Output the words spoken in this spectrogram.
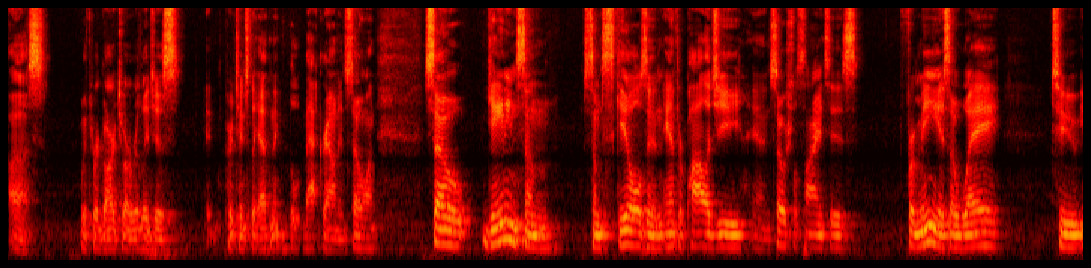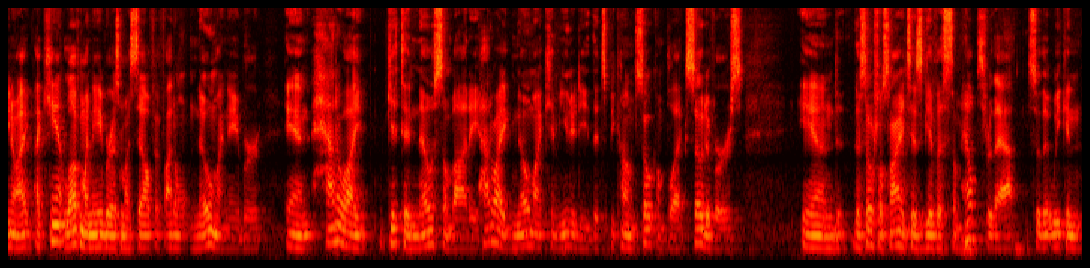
us with regard to our religious, potentially ethnic background, and so on. So, gaining some some skills in anthropology and social sciences for me is a way to you know I, I can't love my neighbor as myself if i don't know my neighbor and how do i get to know somebody how do i know my community that's become so complex so diverse? And the social scientists give us some helps for that so that we can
